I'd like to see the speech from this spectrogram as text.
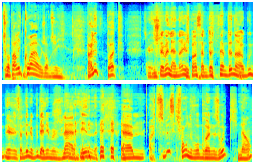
Tu vas parler de quoi aujourd'hui? Parler de potes. Justement, la neige, je pense, ça me donne, ça me donne, un goût, ça me donne le goût d'aller me geler à la pine. euh, As-tu vu ce qu'ils font au Nouveau-Brunswick? Non.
